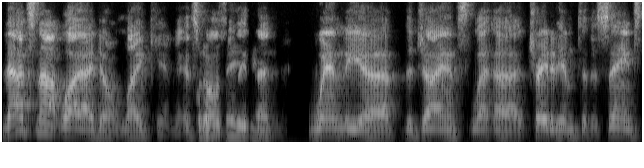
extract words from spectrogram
That's not why I don't like him. It's mostly that when the uh, the Giants le- uh, traded him to the Saints,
